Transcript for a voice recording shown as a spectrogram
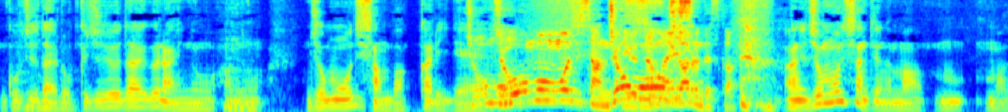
あ、50代、60代ぐらいの、あうんの、縄文おじさんばっかりで、縄文おじさんっていう名前があるんですか？あの縄文おじさんっていうのは、まあ、んまあ、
